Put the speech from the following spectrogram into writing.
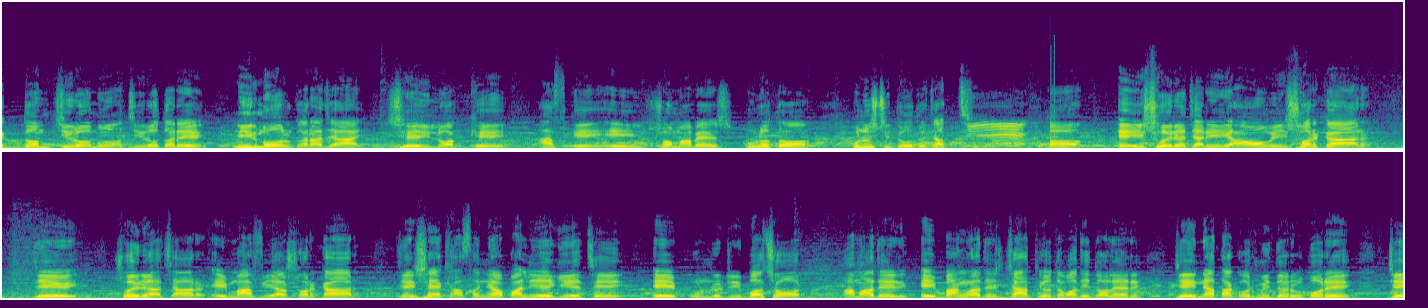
একদম চিরম, চিরতরে নির্মূল করা যায়, সেই লক্ষ্যে আজকে এই সমাবেশ মূলত অনুষ্ঠিত হতে যাচ্ছে। এই স্বৈরাচারী আওয়ামী সরকার, যে স্বৈরাচার, এই মাফিয়া সরকার যে শেখ হাসানিয়া পালিয়ে গিয়েছে এই পনেরোটি বছর আমাদের এই বাংলাদেশ জাতীয়তাবাদী দলের যে নেতাকর্মীদের উপরে যে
